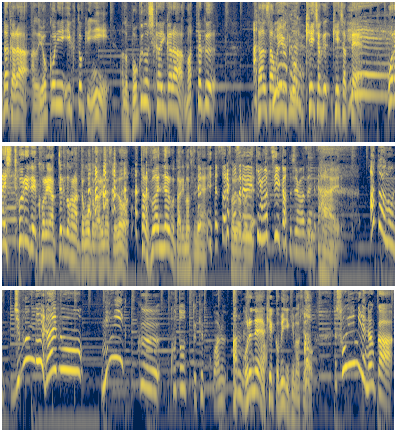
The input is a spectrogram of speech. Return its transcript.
だからあの横に行く時にあの僕の視界から全くあダンサーも勇気も消えちゃく消えちゃって俺一人でこれやってるのかなって思うとこありますけど ただ不安になることありますね。いやそれもそれで気持ちいいかもしれませんねはい。あとあの自分でライブを見に行くことって結構あるああるんでしょうか俺ね結構見に行きますよ。そういう意味でなんか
